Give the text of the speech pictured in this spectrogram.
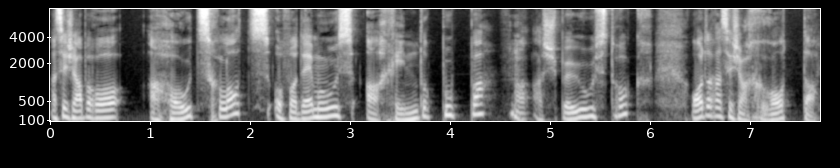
Es ist aber auch ein Holzklotz und von dem aus eine Kinderpuppe, hm. ein Spielausdruck. Oder es ist ein Krotta.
